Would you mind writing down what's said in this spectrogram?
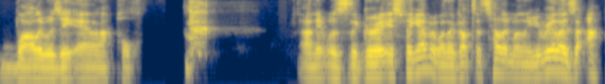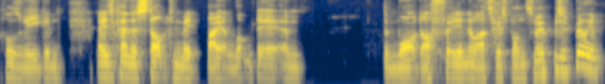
while he was eating an apple. and it was the greatest thing ever when I got to tell him when you realise that apple's vegan. He just kind of stopped mid bite and looked at it and then walked off. He didn't know how to respond to me, which is brilliant.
